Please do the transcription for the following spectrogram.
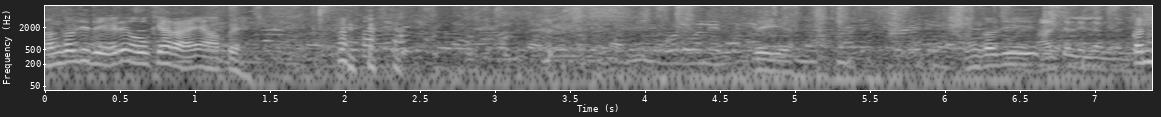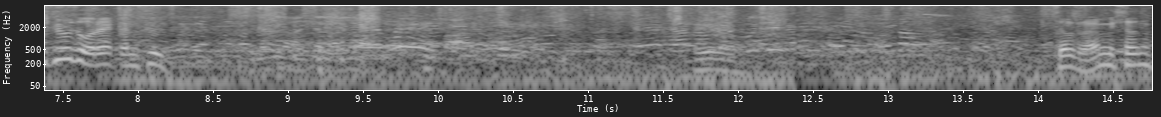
अंकल जी देख रहे हैं वो क्या रहा है यहाँ पे? देखिए। अंकल जी कंफ्यूज हो रहे हैं कंफ्यूज चल रहा है मिशन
